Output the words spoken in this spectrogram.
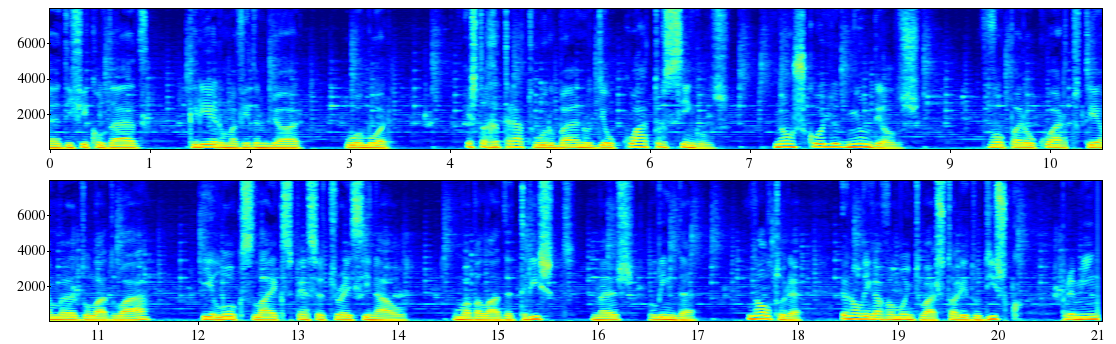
a dificuldade, querer uma vida melhor, o amor. Este retrato urbano deu quatro singles. Não escolho nenhum deles. Vou para o quarto tema do lado A e Looks Like Spencer Tracy Now. Uma balada triste, mas linda. Na altura, eu não ligava muito à história do disco, para mim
